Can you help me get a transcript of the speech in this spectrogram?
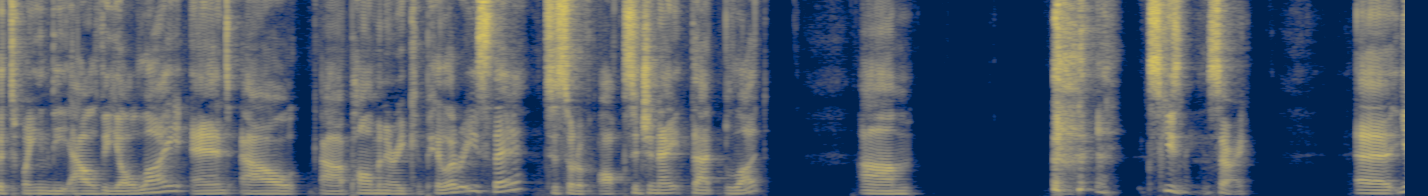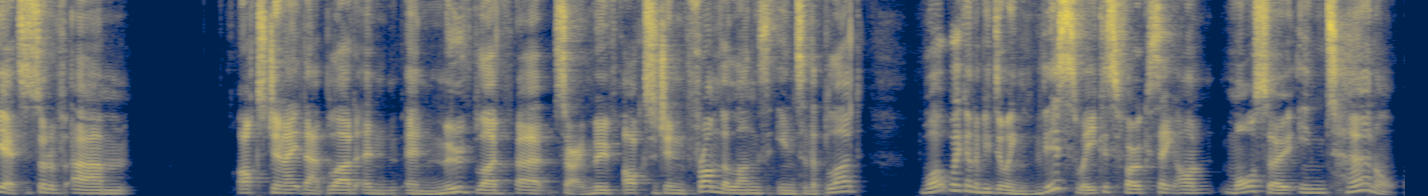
between the alveoli and our, our pulmonary capillaries there to sort of oxygenate that blood. Um, excuse me, sorry. Uh, yeah, to sort of um, oxygenate that blood and, and move blood, uh, sorry, move oxygen from the lungs into the blood. What we're going to be doing this week is focusing on more so internal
